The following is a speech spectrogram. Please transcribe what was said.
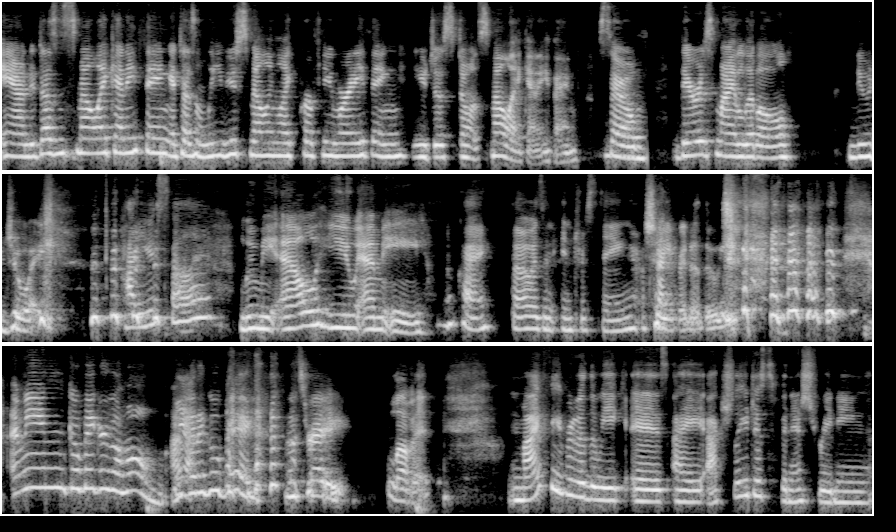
And it doesn't smell like anything, it doesn't leave you smelling like perfume or anything. You just don't smell like anything. So there's my little new joy. How do you spell it? Lume, L U M E. Okay. That was an interesting Check. favorite of the week. I mean, go big or go home. I'm yeah. to go big. That's right. Love it. My favorite of the week is I actually just finished reading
